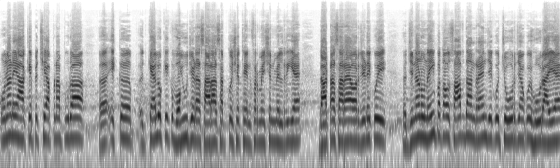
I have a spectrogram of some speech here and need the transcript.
ਉਹਨਾਂ ਨੇ ਆ ਕੇ ਪਿੱਛੇ ਆਪਣਾ ਪੂਰਾ ਇੱਕ ਕਹਿ ਲੋ ਕਿ ਇੱਕ ਵਿਊ ਜਿਹੜਾ ਸਾਰਾ ਸਭ ਕੁਝ ਇੱਥੇ ਇਨਫੋਰਮੇਸ਼ਨ ਮਿਲ ਰਹੀ ਹੈ ਡਾਟਾ ਸਾਰਾ ਹੈ ਔਰ ਜਿਹੜੇ ਕੋਈ ਜਿਨ੍ਹਾਂ ਨੂੰ ਨਹੀਂ ਪਤਾ ਉਹ ਸਾਵਧਾਨ ਰਹਿਣ ਜੇ ਕੋਈ ਚੋਰ ਜਾਂ ਕੋਈ ਹੋਰ ਆਏ ਹੈ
